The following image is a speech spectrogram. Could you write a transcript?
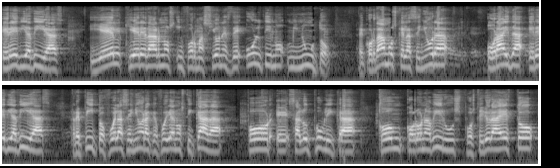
Heredia Díaz y él quiere darnos informaciones de último minuto. Recordamos que la señora Oraida Heredia Díaz, repito, fue la señora que fue diagnosticada por eh, salud pública con coronavirus. Posterior a esto,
